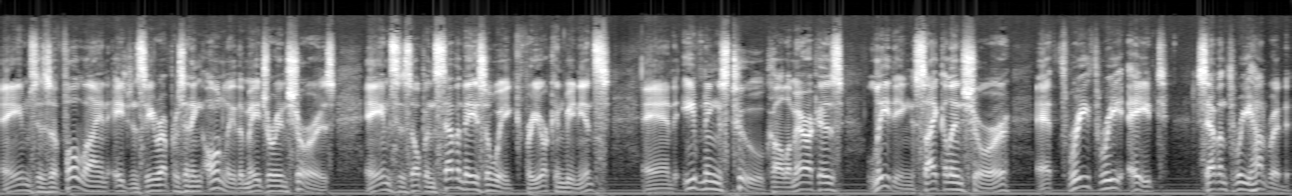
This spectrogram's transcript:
Ames is a full line agency representing only the major insurers. Ames is open seven days a week for your convenience and evenings too. Call America's leading cycle insurer at 338 7300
